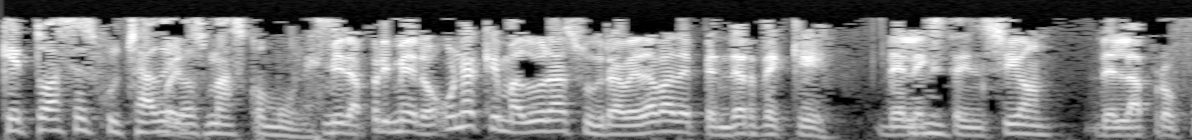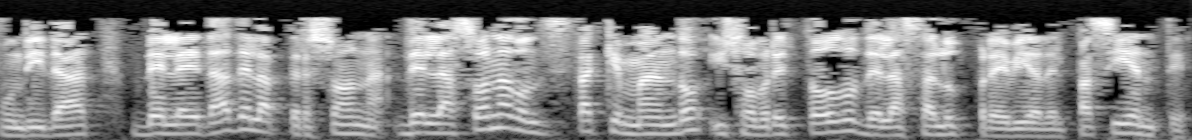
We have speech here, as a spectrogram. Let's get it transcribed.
que tú has escuchado y Bueno, los más comunes. Mira, primero, una quemadura, su gravedad va a depender de qué? De la extensión, de la profundidad, de la edad de la persona, de la zona donde se está quemando y sobre todo de la salud previa del paciente.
